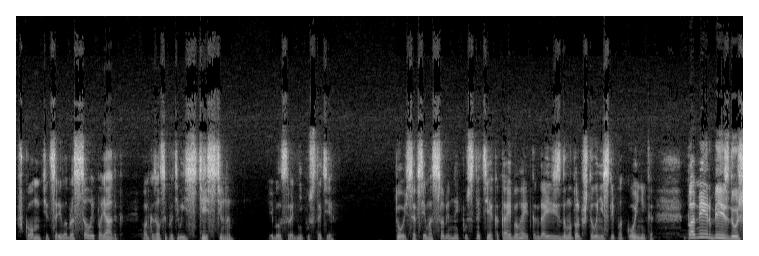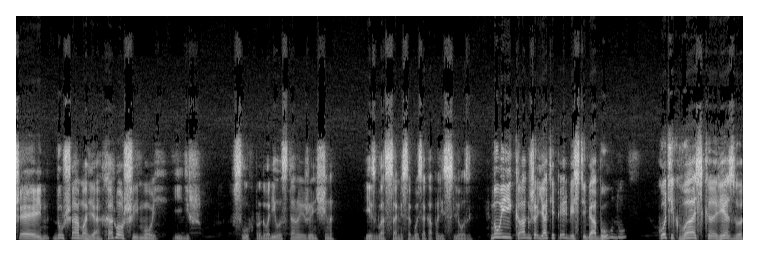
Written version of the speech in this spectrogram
В комнате царил образцовый порядок. Он казался противоестественным и был сродни пустоте. Той совсем особенной пустоте, какая бывает, когда из дому только что вынесли покойника. Помир без душей, душа моя, хороший мой, идишь вслух проговорила старая женщина, и из глаз сами собой закапали слезы. Ну и как же я теперь без тебя буду? Котик Васька, резво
